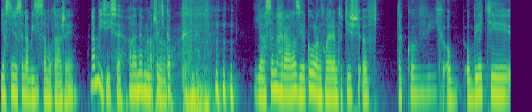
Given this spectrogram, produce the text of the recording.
Jasně, že se nabízí samotáři. Nabízí se, ale A nevnucují. teďka... Já jsem hrála s Jirkou Langmajerem totiž eh, v takových ob- oběti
